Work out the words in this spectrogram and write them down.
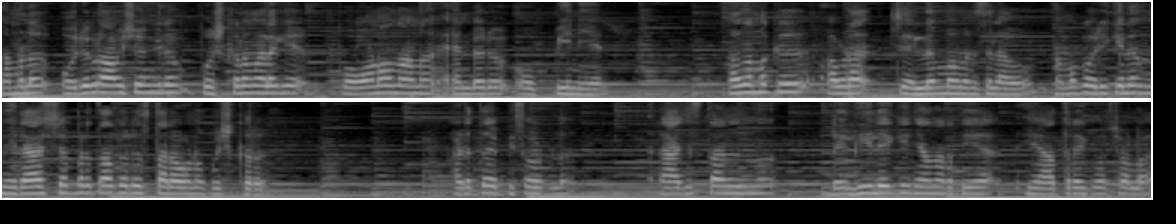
നമ്മൾ ഒരു പ്രാവശ്യമെങ്കിലും പുഷ്കരമേളയ്ക്ക് പോകണമെന്നാണ് എന്റെ ഒരു ഒപ്പീനിയൻ. അത് നമുക്ക് അവിടെ ചെല്ലുമ്പോൾ മനസ്സിലാവും. നമുക്ക് ഒരിക്കലും നിരാശപ്പെടുത്താത്തൊരു സ്ഥലമാണ് പുഷ്കർ. അടുത്ത എപ്പിസോഡിൽ രാജസ്ഥാനിൽ നിന്ന് ഡൽഹിയിലേക്ക് ഞാൻ നടത്തിയ യാത്രയെക്കുറിച്ചുള്ള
